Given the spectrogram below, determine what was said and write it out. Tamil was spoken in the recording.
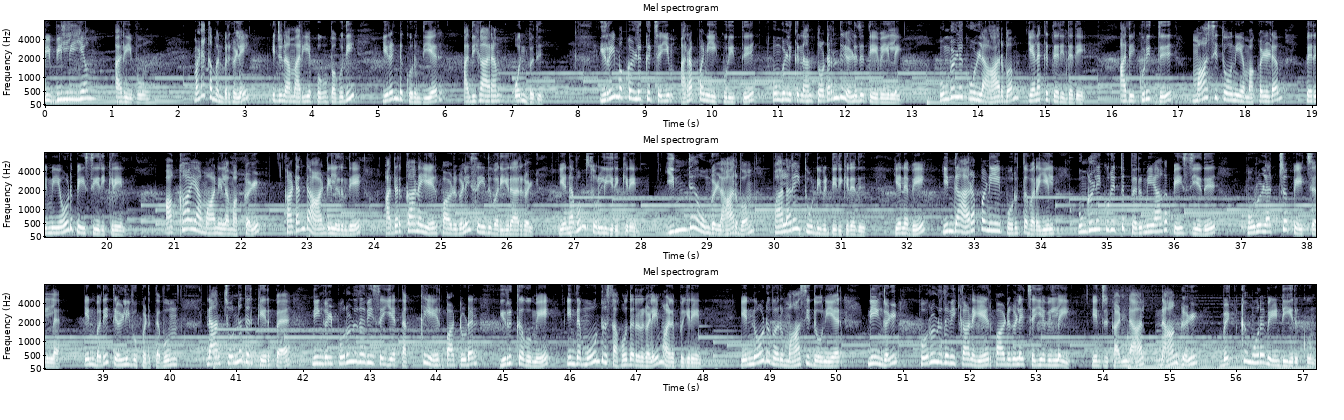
விவிலியம் அறிவோம். வணக்கம் அன்பர்களே இன்று நாம் அறிய போகும் பகுதி இரண்டு குருந்தியர் அதிகாரம் ஒன்பது. இறைமக்களுக்கு செய்யும் அறப்பணியை குறித்து உங்களுக்கு நான் தொடர்ந்து எழுத தேவையில்லை. உங்களுக்கு உள்ள ஆர்வம் எனக்கு தெரிந்ததே. அதை குறித்து மாசித்தோனிய மக்களிடம் பெருமையோடு பேசியிருக்கிறேன். அக்காயா மாநில மக்கள் கடந்த ஆண்டிலிருந்தே அதற்கான ஏற்பாடுகளை செய்து வருகிறார்கள் எனவும் சொல்லியிருக்கிறேன். இந்த உங்கள் ஆர்வம் பலரை தூண்டிவிட்டிருக்கிறது. எனவே இந்த அறப்பணியை பொறுத்தவரையில் உங்களை குறித்து பெருமையாக பேசியது பொருளற்ற பேச்சல்ல என்பதை தெளிவுபடுத்தவும் நான் சொன்னதற்கேற்ப நீங்கள் பொருளுதவி செய்ய தக்க ஏற்பாட்டுடன் இருக்கவுமே இந்த மூன்று சகோதரர்களையும் அனுப்புகிறேன். என்னோடு வரும் மாசிதோனியர் நீங்கள் பொருளுதவிக்கான ஏற்பாடுகளை செய்யவில்லை என்று கண்டால் நாங்கள் வெட்கமுற வேண்டியிருக்கும்.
